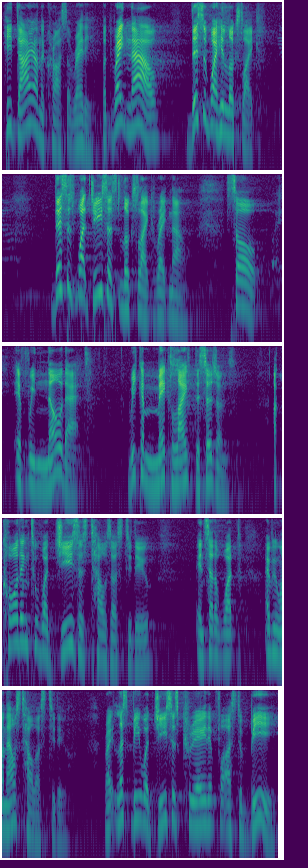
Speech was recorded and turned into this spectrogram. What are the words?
He died on the cross already. But right now, this is what he looks like. This is what Jesus looks like right now. So, if we know that, we can make life decisions according to what Jesus tells us to do instead of what everyone else tells us to do. Right? Let's be what Jesus created for us to be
